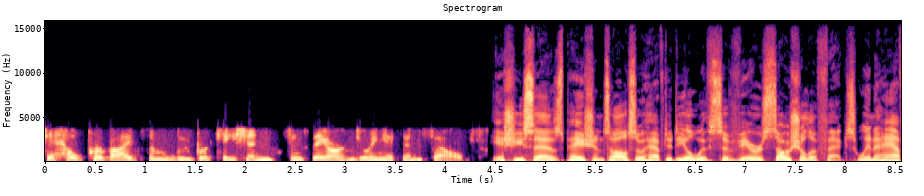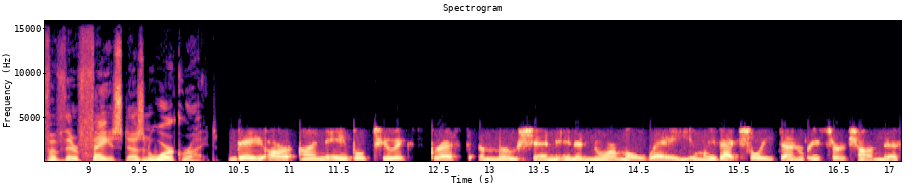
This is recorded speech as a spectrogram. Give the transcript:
to help provide some lubrication since they aren't doing it themselves. Ishii says patients also have to deal with severe social effects when half of their face doesn't work right. They are unable to express emotion in a normal way. And we've actually done research on this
